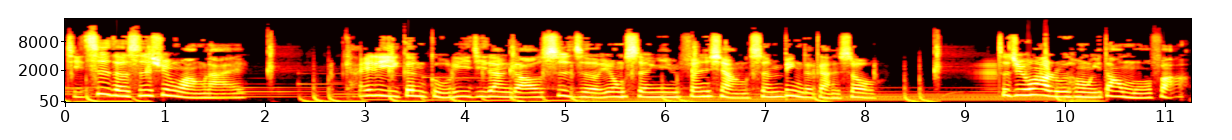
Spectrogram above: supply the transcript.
几次的私讯往来。凯莉更鼓励鸡蛋糕试着用声音分享生病的感受。这句话如同一道魔法，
